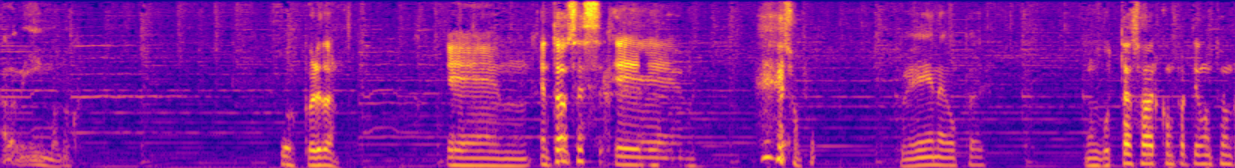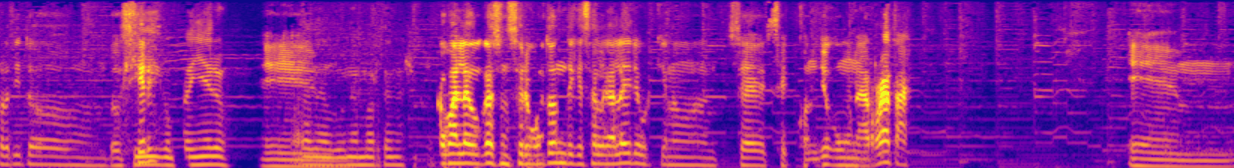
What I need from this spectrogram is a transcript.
a lo mismo, loco. Oh, perdón. Eh, entonces, eh, eso. Buena, compadre. Un gustazo haber compartido con usted un ratito, Don Sí, compañero. Eh, nunca más le hago caso a un cero botón de que salga al aire porque no se, se escondió como una rata. Eh,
